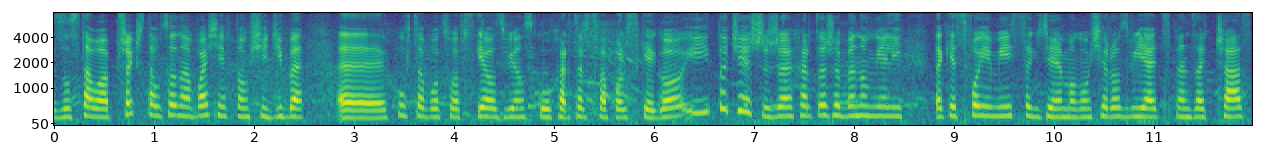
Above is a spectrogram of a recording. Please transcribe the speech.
Została przekształcona właśnie w tą siedzibę Chówca Włocławskiego Związku Harcerstwa Polskiego i to cieszy, że harcerze będą mieli takie swoje miejsce, gdzie mogą się rozwijać, spędzać czas,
